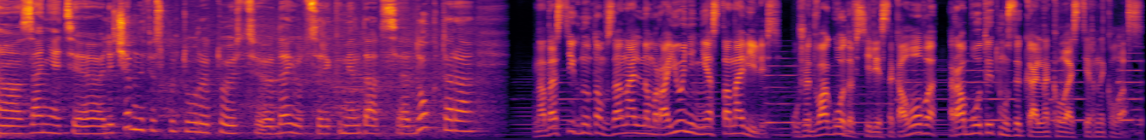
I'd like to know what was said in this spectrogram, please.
а, занятия лечебной физкультуры, то есть э, дается рекомендация доктора. На достигнутом в зональном районе не остановились. Уже два года в селе Соколова работает музыкально-кластерный класс.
